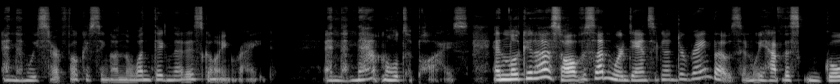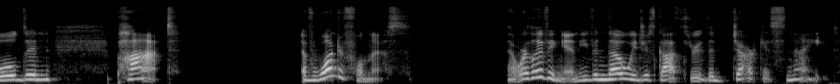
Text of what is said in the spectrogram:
And then we start focusing on the one thing that is going right. And then that multiplies. And look at us. All of a sudden, we're dancing under rainbows and we have this golden pot of wonderfulness that we're living in, even though we just got through the darkest night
